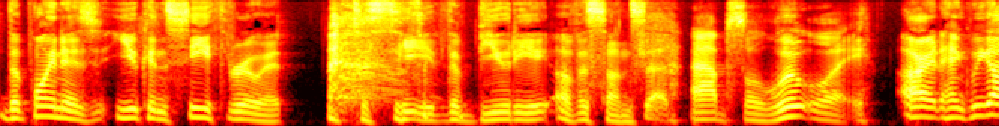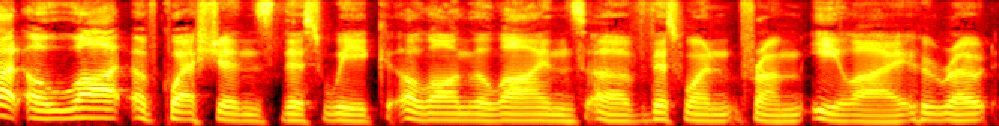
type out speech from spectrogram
the point is you can see through it to see the beauty of a sunset. Absolutely. All right, Hank, we got a lot of questions this week along the lines of this one from Eli, who wrote,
